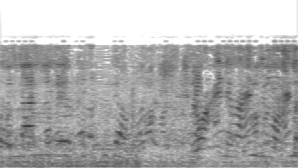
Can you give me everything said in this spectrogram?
我爱你我爱你我爱你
